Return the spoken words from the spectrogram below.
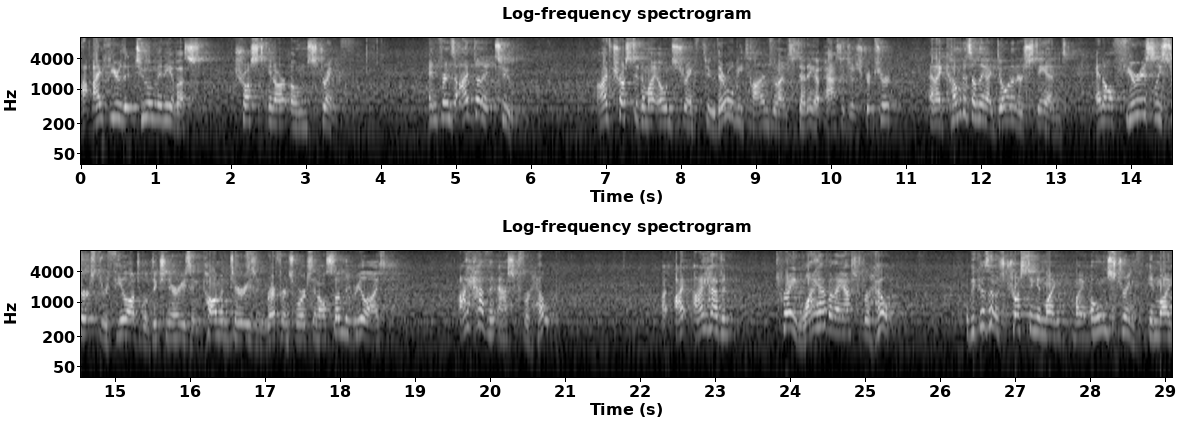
I fear that too many of us trust in our own strength. And friends, I've done it too. I've trusted in my own strength too. There will be times when I'm studying a passage of Scripture and I come to something I don't understand, and I'll furiously search through theological dictionaries and commentaries and reference works, and I'll suddenly realize I haven't asked for help. I, I, I haven't prayed. Why haven't I asked for help? Well, because I was trusting in my, my own strength, in my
